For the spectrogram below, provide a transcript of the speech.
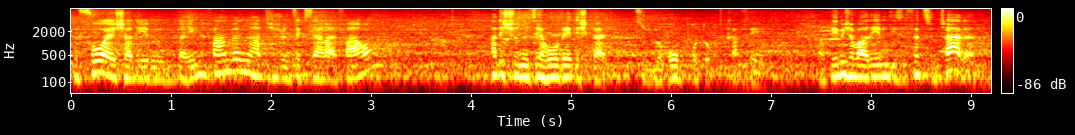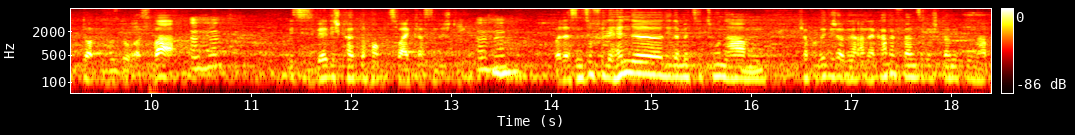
bevor ich halt eben dahin gefahren bin, hatte ich schon sechs Jahre Erfahrung, hatte ich schon eine sehr hohe Wertigkeit zum Büroprodukt Kaffee. Nachdem ich aber halt eben diese 14 Tage dort in Honduras war, ist diese Wertigkeit nochmal um zwei Klassen gestiegen. Weil das sind so viele Hände, die damit zu tun haben. Ich habe wirklich an der, an der Kaffeepflanze gestanden, habe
